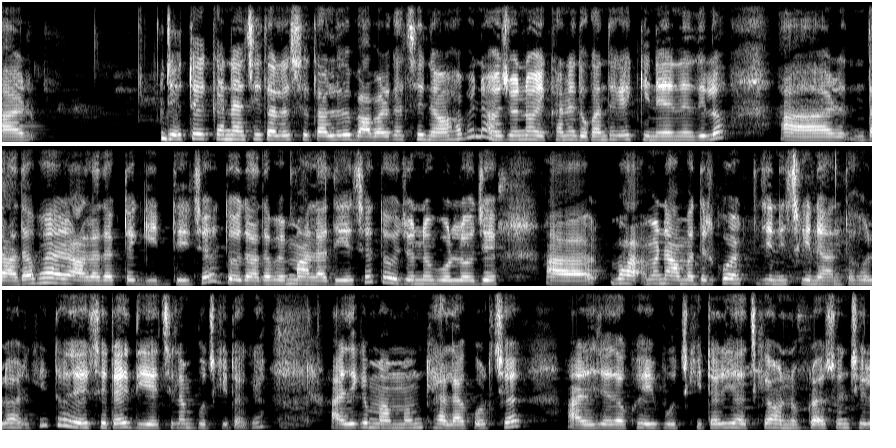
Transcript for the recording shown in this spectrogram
আর যেহেতু এখানে আছি, তাহলে সে, তাহলে তো বাবার কাছে নেওয়া হবে না ওই জন্য এখানে দোকান থেকে কিনে এনে দিল। আর দাদাভাই আলাদা একটা গিফট দিয়েছে, তো দাদা ভাই মালা দিয়েছে, তো ওই জন্য বলল যে মানে আমাদেরকেও একটা জিনিস কিনে আনতে হলো আর কি। তো সেটাই দিয়েছিলাম পুচকিটাকে। আর এদিকে মাম্মাম খেলা করছে, আর এই যে দেখো এই পুচকিটারই আজকে অন্নপ্রাশন ছিল,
